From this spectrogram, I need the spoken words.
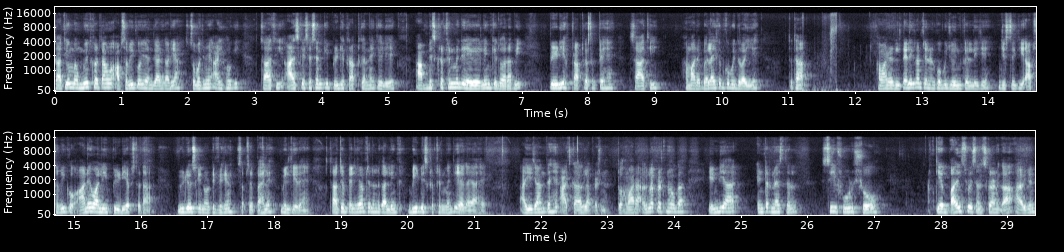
साथियों, मैं उम्मीद करता हूँ आप सभी को यह जानकारियाँ समझ में आई होगी। साथ ही आज के सेशन की पीडीएफ प्राप्त करने के लिए आप डिस्क्रिप्शन में दिए गए लिंक के द्वारा भी पीडीएफ प्राप्त कर सकते हैं। साथ ही हमारे बेल आइकन को भी दबाइए तथा हमारे टेलीग्राम चैनल को भी ज्वाइन कर लीजिए, जिससे कि आप सभी को आने वाली पी तथा वीडियोस की नोटिफिकेशन सबसे पहले मिलती रहें। साथियों टेलीग्राम चैनल का लिंक भी डिस्क्रिप्शन में दिया गया है। आइए जानते हैं आज का अगला प्रश्न। तो हमारा अगला प्रश्न होगा इंडिया इंटरनेशनल सी फ़ूड शो के बाईसवें संस्करण का आयोजन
